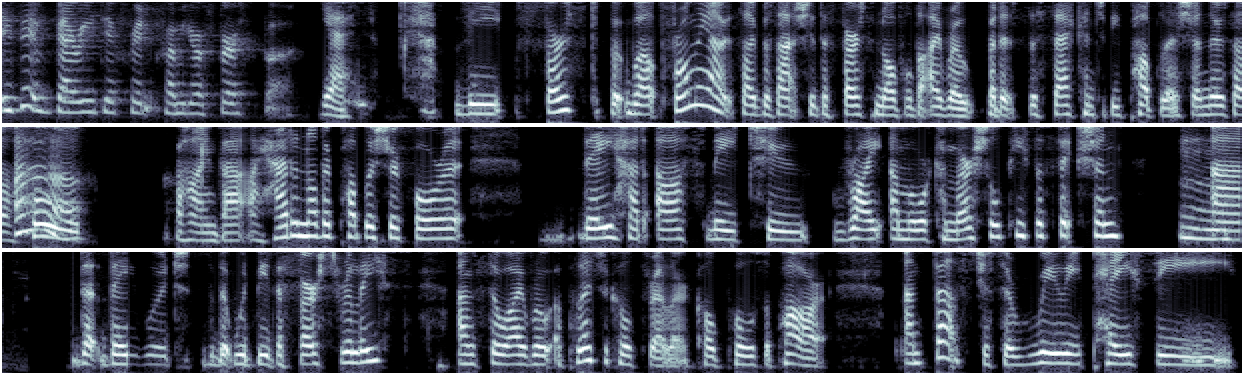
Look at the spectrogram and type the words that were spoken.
Is it very different from your first book? Yes. The first book, well, From the Outside was actually the first novel that I wrote, but it's the second to be published. And there's a ah. whole behind that. I had another publisher for it. They had asked me to write a more commercial piece of fiction. Mm. Uh, that they would that would be the first release and so i wrote a political thriller called poles apart and that's just a really pacey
